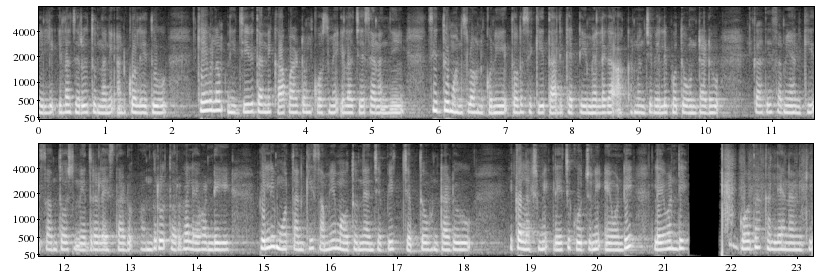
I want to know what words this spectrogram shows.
పెళ్ళి ఇలా జరుగుతుందని అనుకోలేదు. కేవలం నీ జీవితాన్ని కాపాడడం కోసమే ఇలా చేశానని సిద్ధు మనసులో అనుకుని తులసికి తాలి కట్టి మెల్లగా అక్కడి నుంచి వెళ్ళిపోతూ ఉంటాడు. ఇక అదే సమయానికి సంతోష్ నిద్రలేస్తాడు అందరూ త్వరగా లేవండి. పెళ్ళి ముహూర్తానికి సమయం అవుతుంది అని చెప్పి చెప్తూ ఉంటాడు. ఇక లక్ష్మి లేచి కూర్చుని ఏమండి? లేవండి? గోదా కళ్యాణానికి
